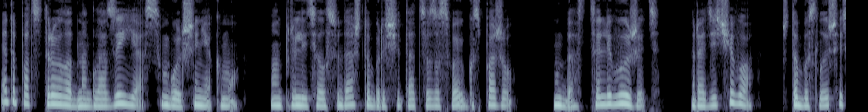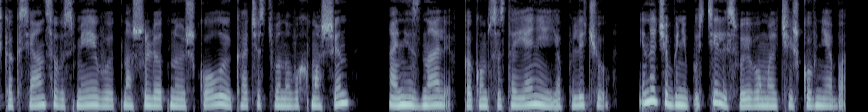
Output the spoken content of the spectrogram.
Это подстроил одноглазый яс, больше некому. Он прилетел сюда, чтобы рассчитаться за свою госпожу. Удастся ли выжить? Ради чего? Чтобы слышать, как сеансы высмеивают нашу летную школу и качество новых машин? Они знали, в каком состоянии я полечу. Иначе бы не пустили своего мальчишку в небо.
